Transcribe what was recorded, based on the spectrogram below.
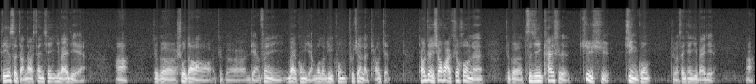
第一次涨到三千一百点啊。这个受到这个两份卖空研报的利空出现了调整，调整消化之后呢，这个资金开始继续进攻这个三千一百点，啊，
